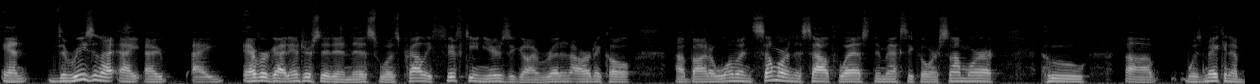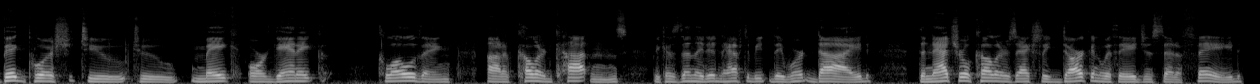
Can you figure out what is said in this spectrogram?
and the reason I, I, I, I ever got interested in this was probably 15 years ago. I read an article about a woman somewhere in the Southwest, New Mexico, or somewhere who uh, was making a big push to to make organic clothing out of colored cottons because then they didn't have to be they weren't dyed. The natural colors actually darken with age instead of fade.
